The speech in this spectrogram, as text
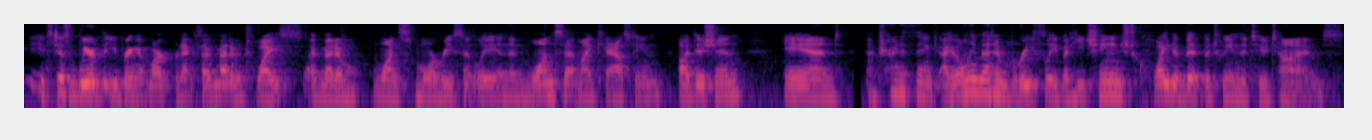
It's just weird that you bring up Mark Burnett because I've met him twice. I've met him once more recently, and then once at my casting audition. And I'm trying to think. I only met him briefly, but he changed quite a bit between the two times.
